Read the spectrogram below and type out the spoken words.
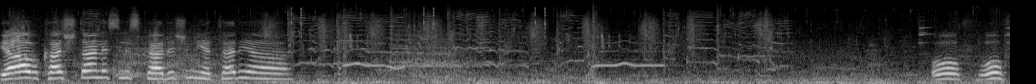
Ya kaç tanesiniz kardeşim yeter ya. Of of.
